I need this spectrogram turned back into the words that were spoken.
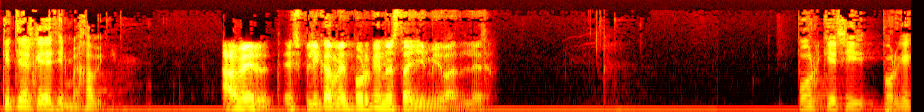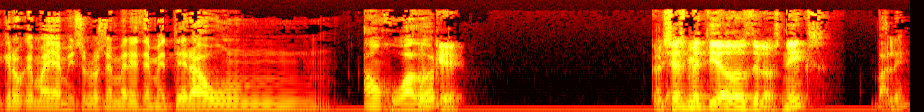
¿Qué tienes que decirme, Javi? A ver, explícame por qué no está Jimmy Butler. Porque si, porque creo que Miami solo se merece meter a un a un jugador. ¿Por qué? Pero si has metido a dos de los Knicks. Vale,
